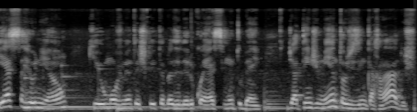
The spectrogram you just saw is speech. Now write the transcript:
E essa reunião, que o movimento espírita brasileiro conhece muito bem, de atendimento aos desencarnados,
